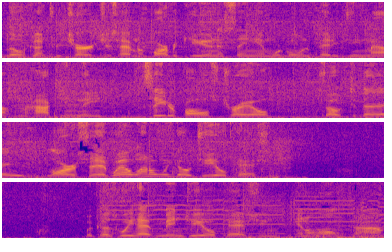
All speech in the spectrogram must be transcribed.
Little Country Church is having a barbecue and a singing. We're going to Petit Jean Mountain, hiking the Cedar Falls Trail. So today, Laura said, well, why don't we go geocaching? Because we haven't been geocaching in a long time.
